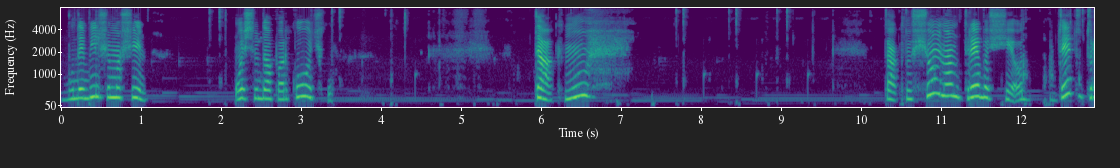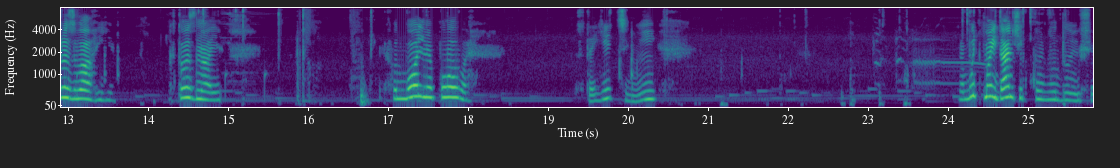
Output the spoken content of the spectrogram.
Буде більше машин. Ось сюди парковочку. Так, ну. Так, ну що нам треба ще? От де тут розваги є? Хто знає? Футбольне поле. Здається, ні. Мабуть, майданчик побудую ще.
